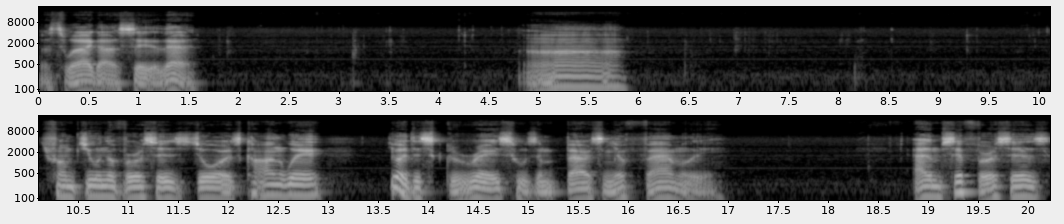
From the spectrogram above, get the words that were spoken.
that's what I gotta say to that. Uh, Trump Jr. versus George Conway. You're a disgrace who's embarrassing your family. Adam Schiff versus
